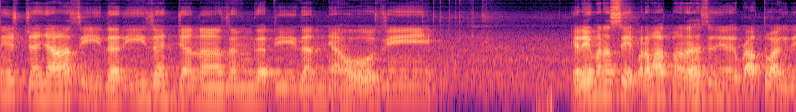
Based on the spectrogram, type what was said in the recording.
ನಿಶ್ಚಯಾಸಿ ಧರಿ ಸಜ್ಜನ ಸಂಗತಿ ಧನ್ಯ ಹೋಸಿ. ಎಲೆ ಮನಸ್ಸೇ ಪರಮಾತ್ಮನ ರಹಸ್ಯ ನಿನಗೆ ಪ್ರಾಪ್ತವಾಗಿದೆ,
